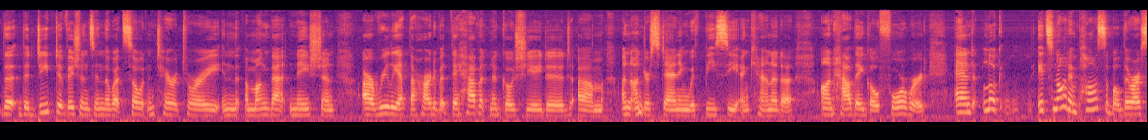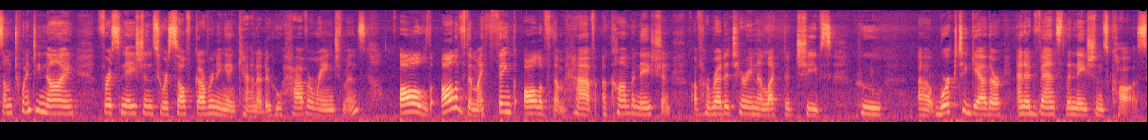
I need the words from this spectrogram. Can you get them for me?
the, the deep divisions in the Wet'suwet'en territory in the, among that nation are really at the heart of it. They haven't negotiated um, an understanding with BC and Canada on how they go forward. And look, it's not impossible. There are some 29 First Nations who are self-governing in Canada who have arrangements all, all of them, I think all of them, have a combination of hereditary and elected chiefs who uh, work together and advance the nation's cause.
